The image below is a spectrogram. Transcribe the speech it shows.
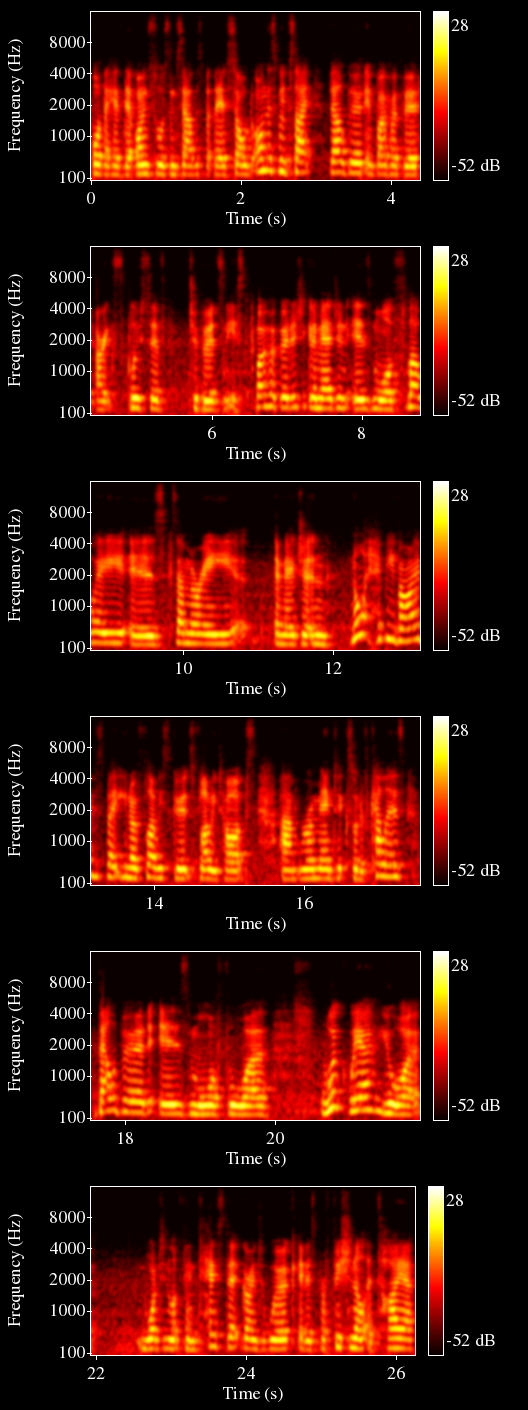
or they have their own stores themselves but they are sold on this website. Belle Bird and Boho Bird are exclusive to Birdsnest. Boho Bird, as you can imagine, is more flowy, is summery, imagine not hippie vibes but you know flowy skirts flowy tops um, romantic sort of colors Belle Bird is more for workwear you're wanting to look fantastic going to work it is professional attire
